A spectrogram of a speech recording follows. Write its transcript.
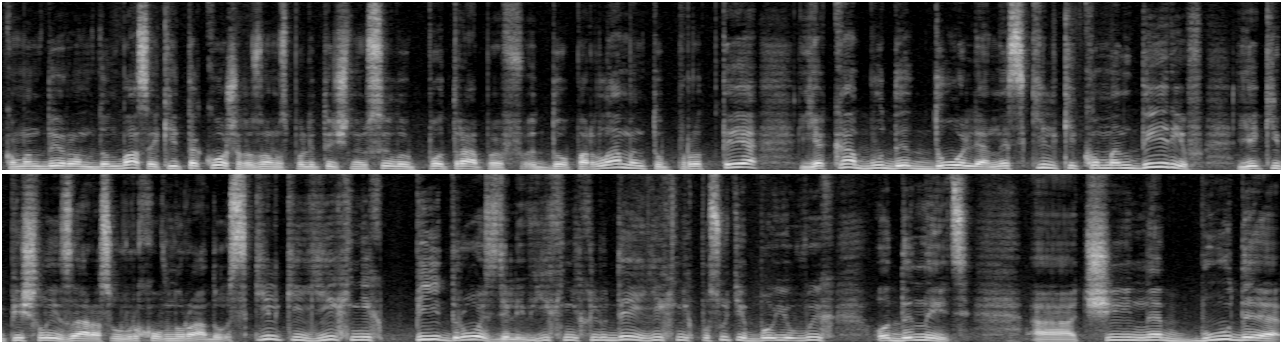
командиром Донбаса, який також разом з політичною силою потрапив до парламенту, про те, яка буде доля не скільки командирів, які пішли зараз у Верховну Раду, скільки їхніх. Підрозділів їхніх людей, їхніх по суті бойових одиниць. Чи не буде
